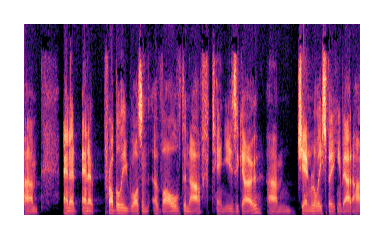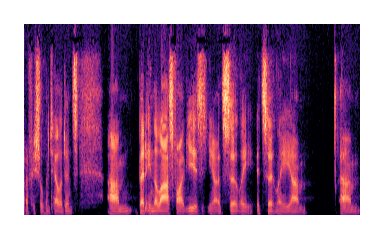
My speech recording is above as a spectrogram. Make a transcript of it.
Um, and it and it probably wasn't evolved enough 10 years ago um, generally speaking about artificial intelligence um, but in the last five years you know it's certainly it's certainly um, um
